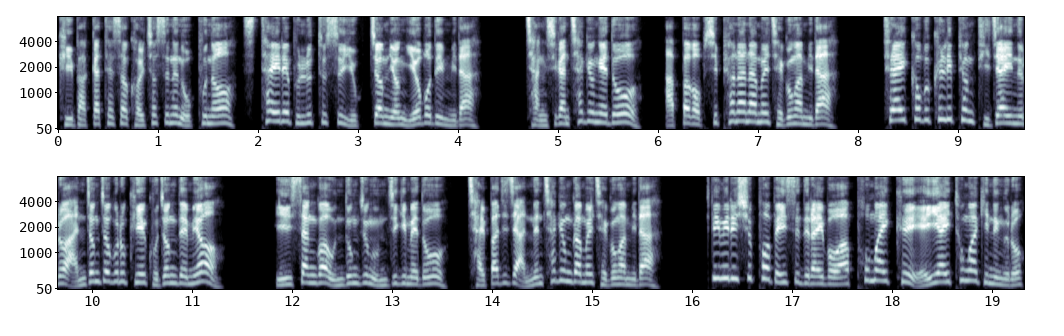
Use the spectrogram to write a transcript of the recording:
귀 바깥에서 걸쳐 쓰는 오프너 스타일의 블루투스 6.0 이어버드입니다. 장시간 착용해도 압박 없이 편안함을 제공합니다. 트라이커브 클립형 디자인으로 안정적으로 귀에 고정되며 일상과 운동 중 움직임에도 잘 빠지지 않는 착용감을 제공합니다. 12mm 슈퍼 베이스 드라이버와 포마이크 AI 통화 기능으로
